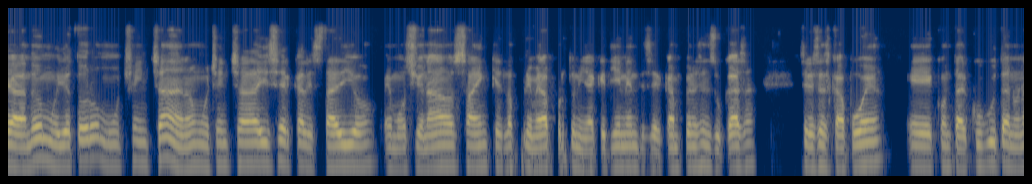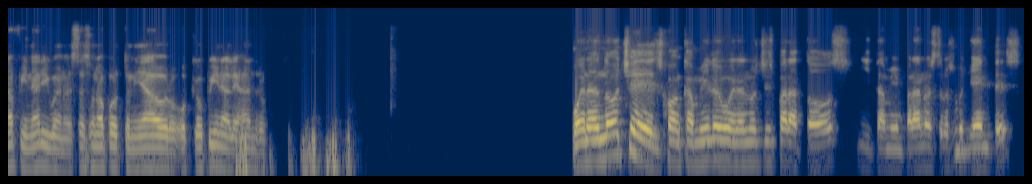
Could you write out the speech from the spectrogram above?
hablando de Murillo Toro, mucha hinchada, ¿no? Mucha hinchada ahí cerca del estadio, emocionados, saben que es la primera oportunidad que tienen de ser campeones en su casa. Se les escapó eh, contra Cúcuta en una final y bueno, esta es una oportunidad de oro. ¿O qué opina Alejandro? Buenas noches, Juan Camilo, y buenas noches para todos y también para nuestros oyentes.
